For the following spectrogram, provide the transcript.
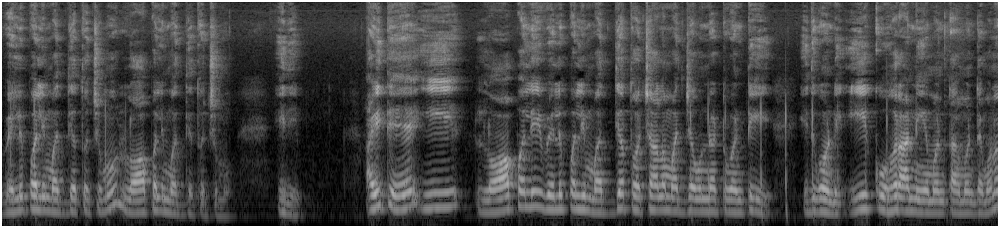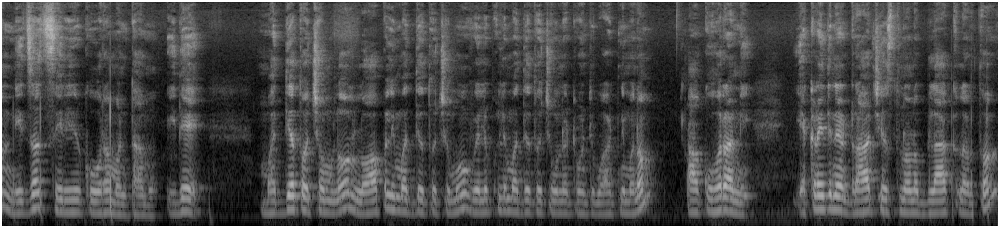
వెలుపలి మధ్య త్వచము లోపలి మధ్య త్వచము. ఇది. అయితే ఈ లోపలి వెలుపలి మధ్య త్వచాల మధ్య ఉన్నటువంటి ఇదిగోండి ఈ కుహరాన్ని ఏమంటామంటే మనం నిజ శరీర కుహరం అంటాము. ఇదే. మధ్య త్వచంలో లోపలి మధ్య త్వచము వెలుపలి మధ్య త్వచం ఉన్నటువంటి వాటిని మనం ఆ కుహరాన్ని ఎక్కడైతే నేను డ్రా చేస్తున్నానో బ్లాక్ కలర్తో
